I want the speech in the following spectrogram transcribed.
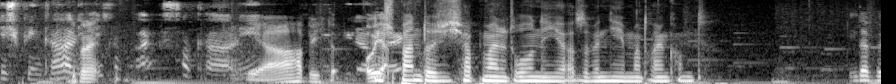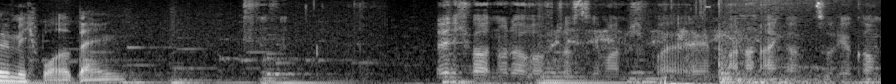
Die spielen Kali, Ich mein- ich hab Angst vor Kali. Ja, habe ich doch. Oh ja, Entspannt euch, ich habe meine Drohne hier, also wenn hier jemand reinkommt. der will mich wallbang. Ich warte nur darauf, dass jemand bei dem anderen Eingang zu dir kommt.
